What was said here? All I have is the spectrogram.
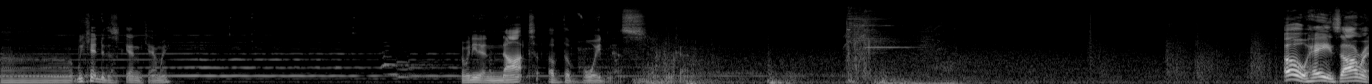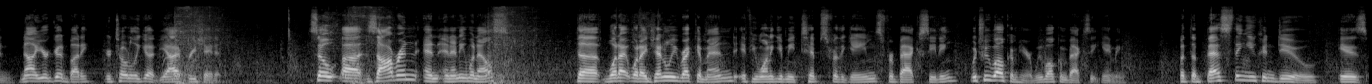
Uh, we can't do this again, can we? We need a knot of the voidness. Okay. Oh, hey, Zarin. No, you're good, buddy. You're totally good. Yeah, I appreciate it. So uh, Zarin and, and anyone else, the what I what I generally recommend if you want to give me tips for the games for backseating, which we welcome here, we welcome backseat gaming. But the best thing you can do is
